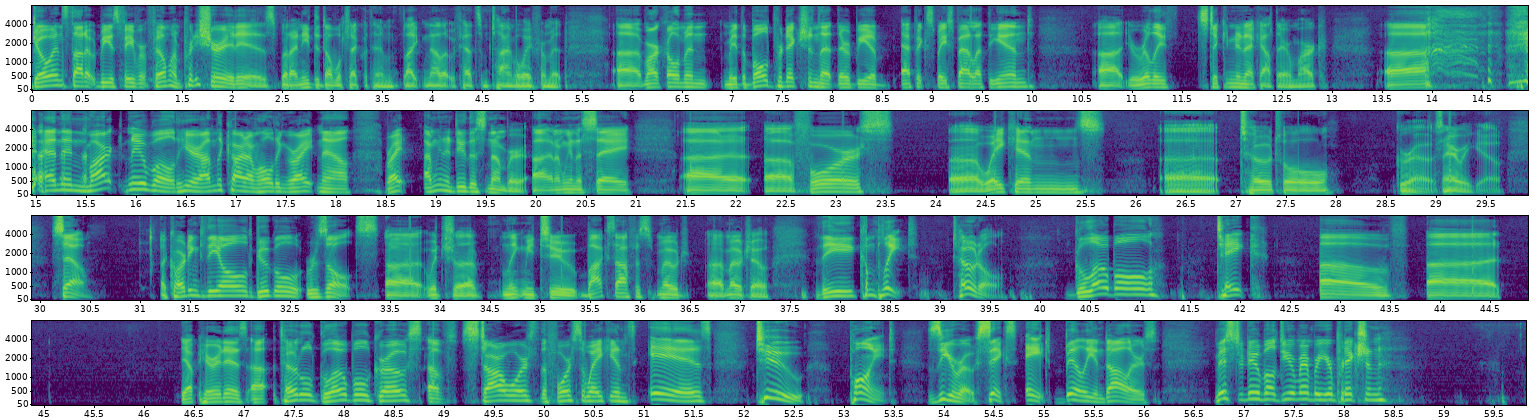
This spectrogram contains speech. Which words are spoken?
Goins thought it would be his favorite film. I'm pretty sure it is, but I need to double check with him. Like now that we've had some time away from it, uh, Mark Hulleman made the bold prediction that there would be a epic space battle at the end. Uh, you're really sticking your neck out there, Mark. Uh, and then Mark Newbold here on the card I'm holding right now. Right, I'm going to do this number, uh, and I'm going to say uh, uh, Force Awakens total gross. There we go. So, according to the old Google results, uh, which uh, link me to Box Office Moj- uh, Mojo, the complete total global take of uh, Yep, here it is. Uh, total global gross of Star Wars The Force Awakens is $2.068 billion. Mr. Newbold, do you remember your prediction?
